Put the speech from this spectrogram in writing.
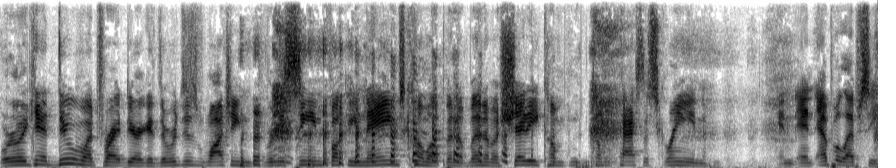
We really can't do much right there because we're just watching, we're just seeing fucking names come up and a, and a machete come come past the screen, and and epilepsy,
